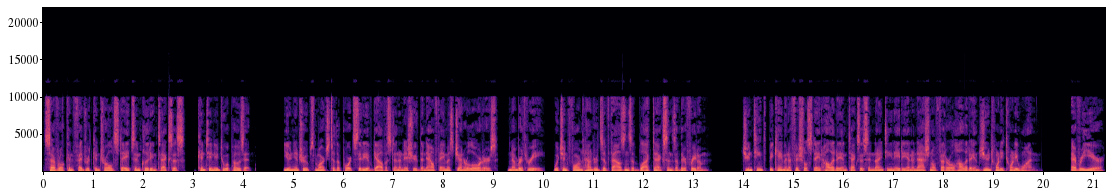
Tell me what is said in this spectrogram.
several Confederate-controlled states including Texas, continued to oppose it. Union troops marched to the port city of Galveston and issued the now famous General Orders, No. 3, which informed hundreds of thousands of black Texans of their freedom. Juneteenth became an official state holiday in Texas in 1980 and a national federal holiday in June 2021. Every year,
